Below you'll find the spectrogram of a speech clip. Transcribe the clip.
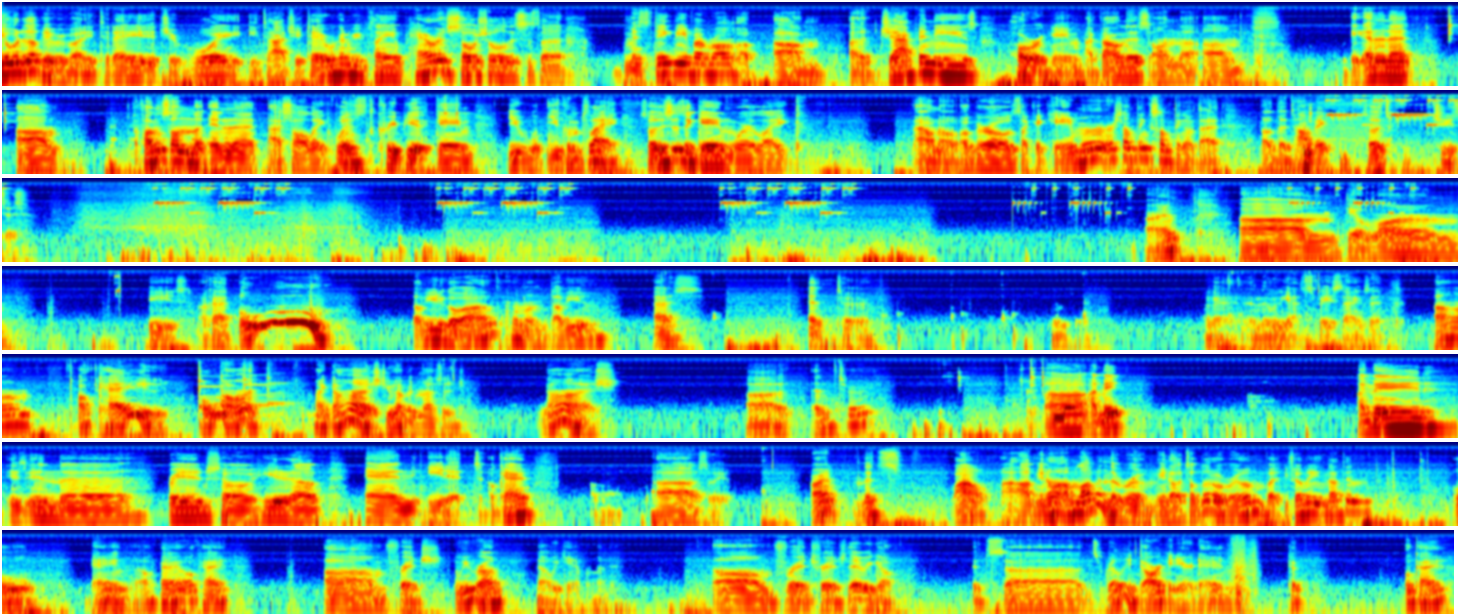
Yo, what is up, everybody? Today it's your boy Itachi. Today we're gonna be playing Parasocial. This is a mistake me if I'm wrong. A, um, a Japanese horror game. I found this on the um the internet. Um, I found this on the internet. I saw like what's the creepiest game you you can play. So this is a game where like I don't know a girl is like a gamer or something, something of that of the topic. So it's Jesus. Alright. Um, the alarm. Jeez. Okay. Ooh! W to go up. Hold on. W. S. Enter. Okay, and then we got space exit. Um, okay. Hold on. Oh my gosh, you have a message. Gosh. Uh, enter. Uh, I made I made is in the fridge, so heat it up and eat it. Okay. Uh, so yeah. All right, let's. Wow. Uh, you know, I'm loving the room. You know, it's a little room, but you feel me? Nothing. Oh, dang. Okay, okay. Um, fridge. Can we run? No, we can't run. Um, fridge, fridge. There we go. It's uh, it's really dark in here. Dang. Okay.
